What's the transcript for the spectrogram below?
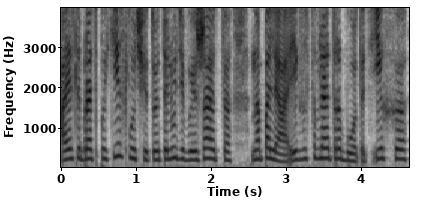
А если брать плохие случаи, то это люди выезжают э, на поля, их заставляют работать, их э,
